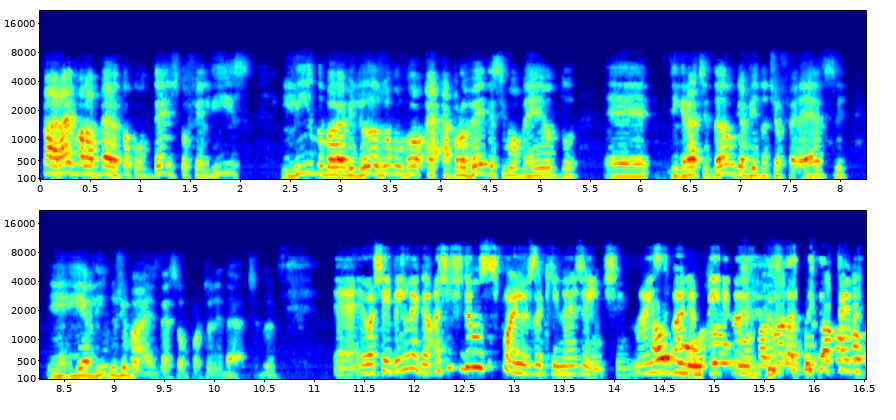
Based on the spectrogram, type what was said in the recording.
parar e falar, pera, estou contente, estou feliz, lindo, maravilhoso, vamos, é, aproveita esse momento é, de gratidão que a vida te oferece, e, e é lindo demais nessa oportunidade. Né? É, eu achei bem legal. A gente deu uns spoilers aqui, né, gente? Mas vale a pena.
